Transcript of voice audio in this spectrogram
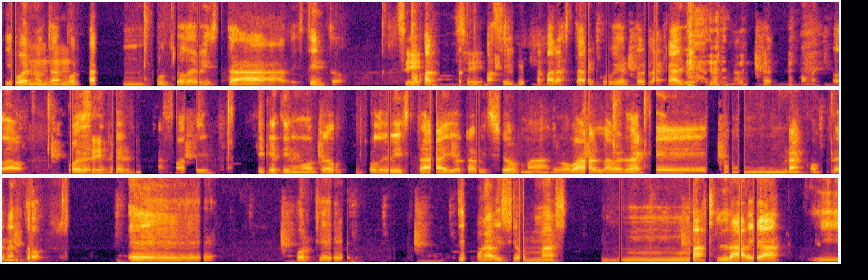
y bueno, te aportan un punto de vista distinto. Sí, Aparte, sí, facilidad para estar cubierto en la calle, que una mujer en un momento dado puede Sí. tener, más fácil. Sí que tienen otro punto de vista y otra visión más global. La verdad que es un gran complemento eh, porque tiene una visión más, más larga y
